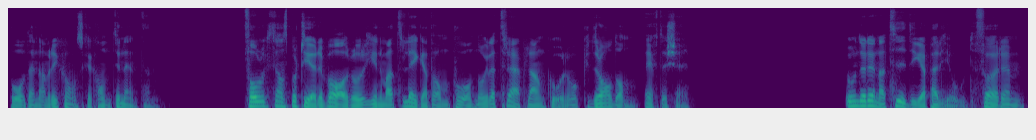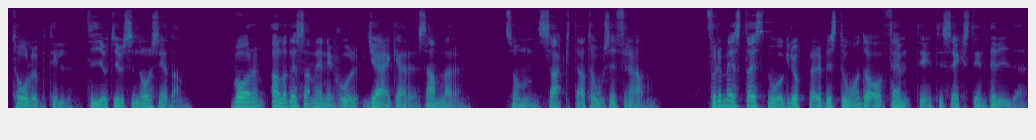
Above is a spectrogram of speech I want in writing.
på den amerikanska kontinenten. Folk transporterade varor genom att lägga dem på några träplankor och dra dem efter sig. Under denna tidiga period, före 12 till 10 000 år sedan, var alla dessa människor jägarsamlare, som sakta tog sig fram, för det mesta i små grupper bestående av 50 till 60 individer.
